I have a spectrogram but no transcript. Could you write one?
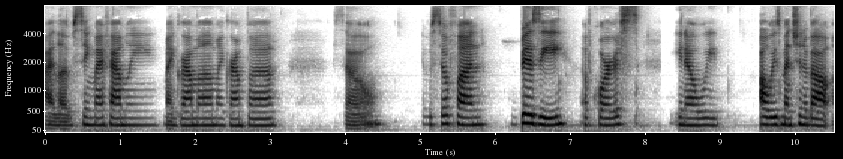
I love seeing my family, my grandma, my grandpa. So it was so fun. Busy, of course. You know, we always mention about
